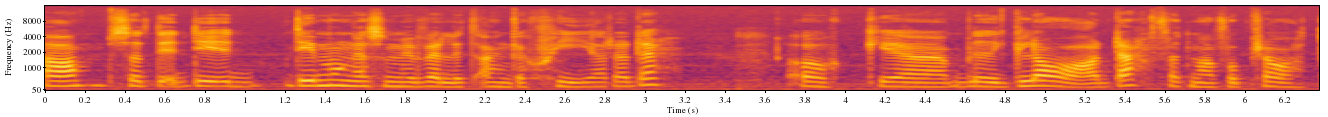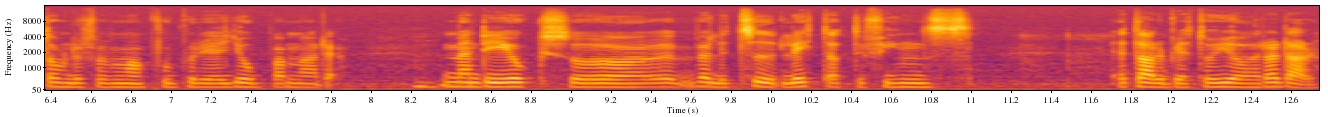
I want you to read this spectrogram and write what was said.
Ja, så det, det, det är många som är väldigt engagerade och eh, blir glada för att man får prata om det för att man får börja jobba med det. Men det är också väldigt tydligt att det finns ett arbete att göra där.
